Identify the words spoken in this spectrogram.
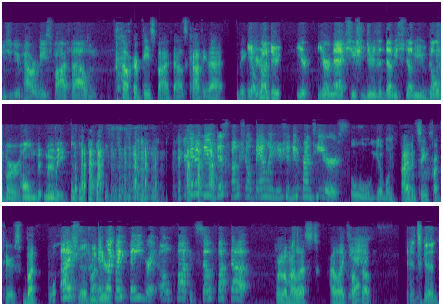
You should do Power Beast 5000. Power Beast Five Thousand. Copy that. That'd be a if you're gonna do your You're Next, you should do the WCW Goldberg home movie. If you're gonna do dysfunctional families, you should do Frontiers. Ooh, good one. I haven't seen Frontiers, but What? Should. Frontier. It's like my favorite. Oh fuck! It's so fucked up. put it on my list. I like fucked up. It's good.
